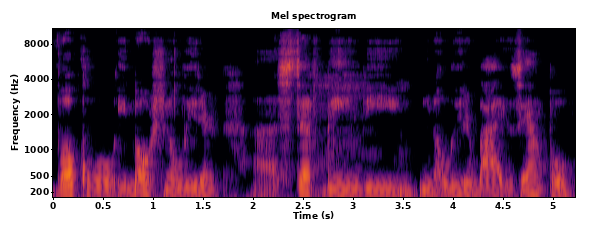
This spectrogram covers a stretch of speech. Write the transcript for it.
vocal, emotional leader, uh, Steph being the you know leader by example.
